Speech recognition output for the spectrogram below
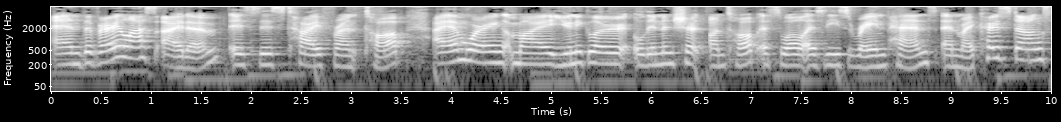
And the very last item is this tie front top. I am wearing my Uniqlo linen shirt on top as well as these rain pants and my coast dunks.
